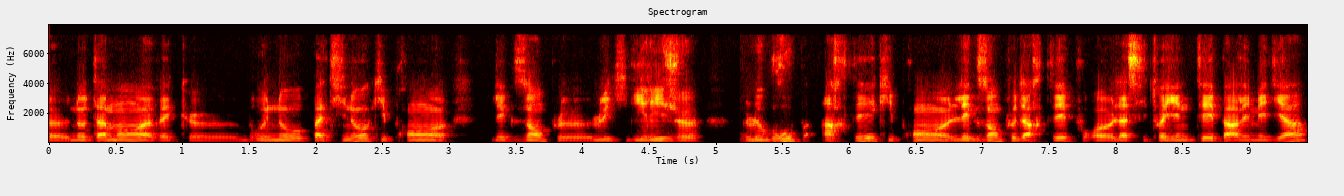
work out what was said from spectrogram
euh, notamment avec euh, Bruno Patino, qui prend l'exemple, lui qui dirige le groupe Arte, qui prend l'exemple d'Arte pour la citoyenneté par les médias.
